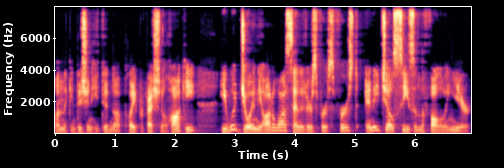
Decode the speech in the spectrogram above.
on the condition he did not play professional hockey, he would join the Ottawa Senators for his first NHL season the following year,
